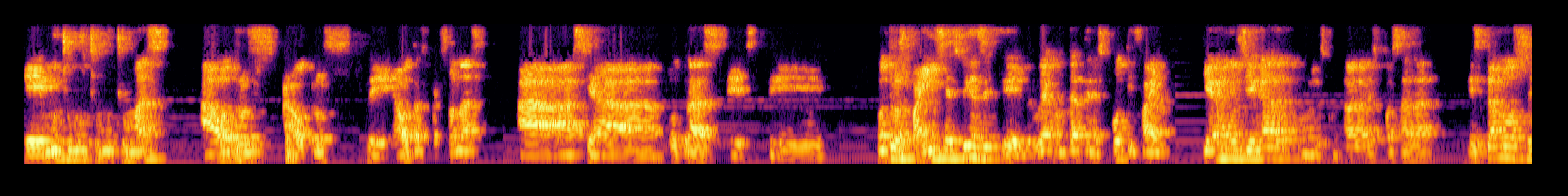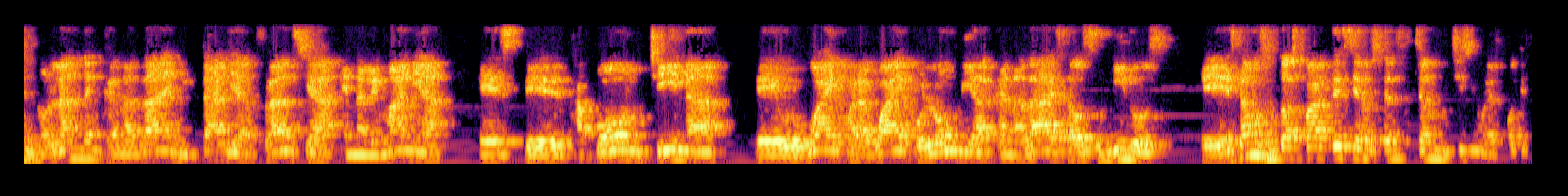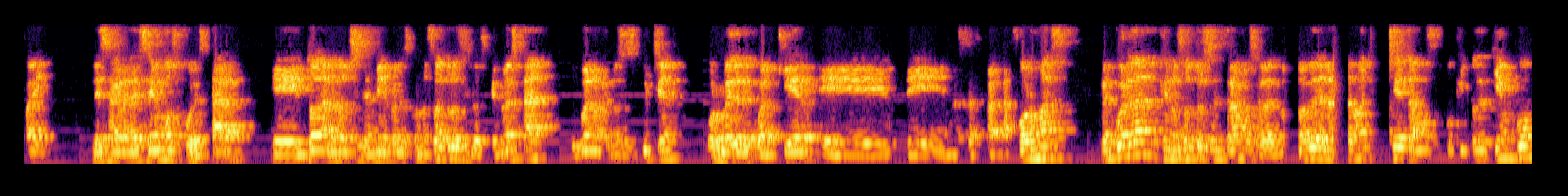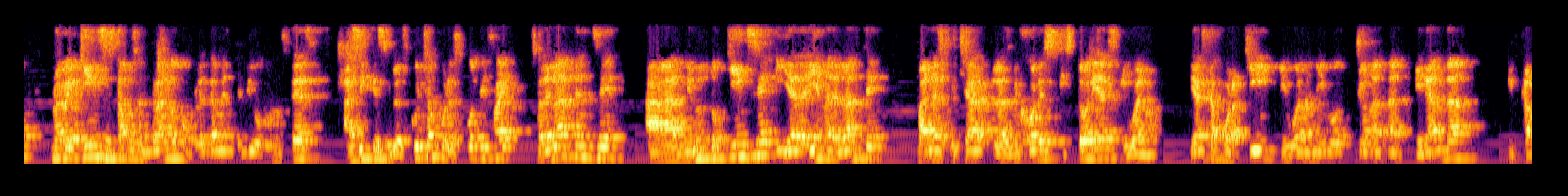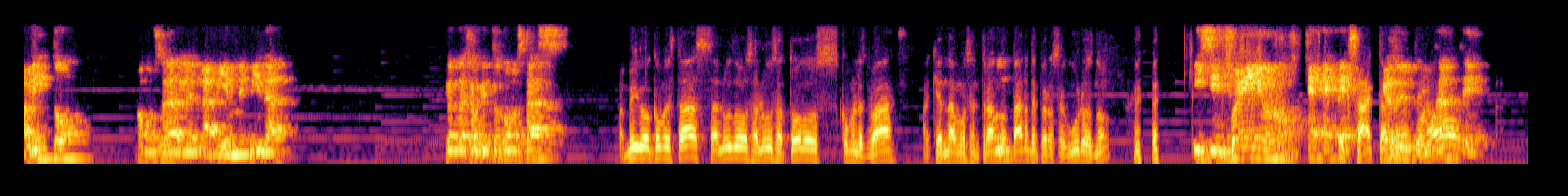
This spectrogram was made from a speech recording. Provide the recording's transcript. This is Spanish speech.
eh, mucho, mucho, mucho más a otros, a otros, a otras personas, hacia otras, este, otros países. Fíjense que les voy a contar en Spotify, ya hemos llegado, como les contaba la vez pasada, estamos en Holanda, en Canadá, en Italia, en Francia, en Alemania, este, Japón, China, eh, Uruguay, Paraguay, Colombia, Canadá, Estados Unidos. Eh, estamos en todas partes, ya nos están escuchando muchísimo en Spotify. Les agradecemos por estar eh, todas las noches de miércoles con nosotros y los que no están, pues bueno, que nos escuchen por medio de cualquier de nuestras plataformas. Recuerdan que nosotros entramos a las 9 de la noche, damos un poquito de tiempo, 9.15 estamos entrando completamente en vivo con ustedes, así que si lo escuchan por Spotify, pues adelántense al minuto 15 y ya de ahí en adelante van a escuchar las mejores historias y bueno, ya está por aquí mi buen amigo Jonathan Miranda, el cabrito, vamos a darle la bienvenida. ¿Qué onda, cabrito? ¿Cómo estás? Amigo, ¿cómo estás? Saludos, saludos a todos. ¿Cómo les va? Aquí andamos entrando tarde, pero seguros, ¿no? y sin sueño, ¿no? Exactamente, ¿no?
